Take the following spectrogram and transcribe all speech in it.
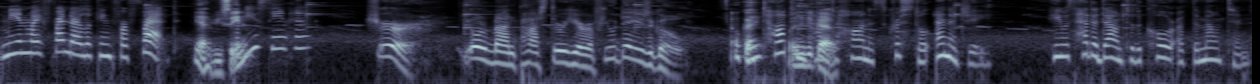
Me and my friend are looking for Fred. yeah, have you seen Have it? you seen him? Sure. The old man passed through here a few days ago. Okay. We taught Where him did how it to harness crystal energy. He was headed down to the core of the mountains.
